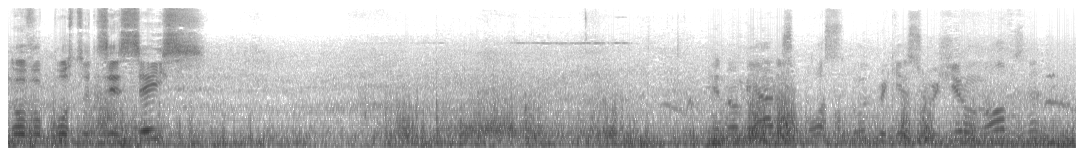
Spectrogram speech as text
Novo posto 16. Renomearam os postos tudo porque surgiram novos, né?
